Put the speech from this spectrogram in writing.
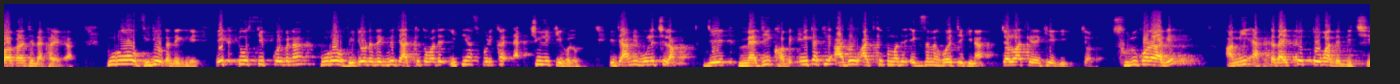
দরকার আছে দেখার এটা। পুরো ভিডিওটা দেখবে। একটু স্কিপ করবে না। পুরো ভিডিওটা দেখবে যে আজকে তোমাদের ইতিহাস পরীক্ষায় অ্যাকচুয়ালি কি হলো। এই যে আমি বলেছিলাম যে ম্যাজিক হবে এটা কি আদৌ আজকে তোমাদের এক্সামে হয়েছে কিনা? চলো আজকে দেখিয়ে দিই। চলো। শুরু করার আগে আমি একটা দায়িত্ব তোমাদের দিচ্ছি।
